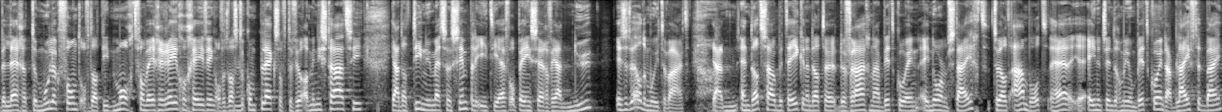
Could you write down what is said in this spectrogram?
beleggen te moeilijk vond... of dat niet mocht vanwege regelgeving... of het was mm. te complex of te veel administratie... ja, dat die nu met zo'n simpele ETF opeens zeggen van... ja, nu is het wel de moeite waard. Oh. Ja, en dat zou betekenen dat er de vraag naar bitcoin enorm stijgt. Terwijl het aanbod, hè, 21 miljoen bitcoin, daar blijft het bij.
